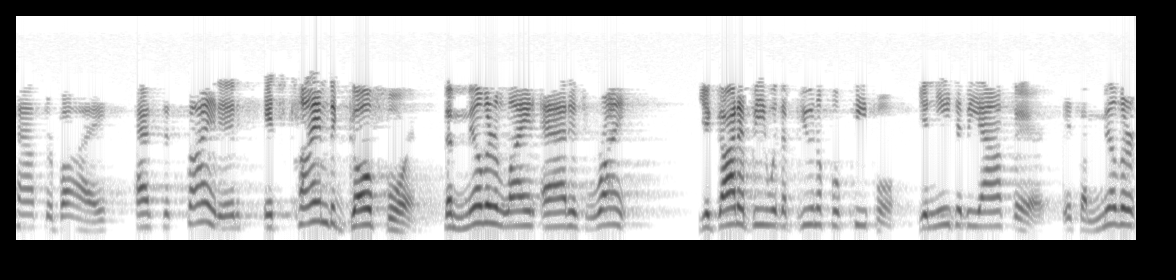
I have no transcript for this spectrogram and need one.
passed her by, has decided it's time to go for it. The Miller Lite ad is right. You gotta be with the beautiful people. You need to be out there. It's a Miller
